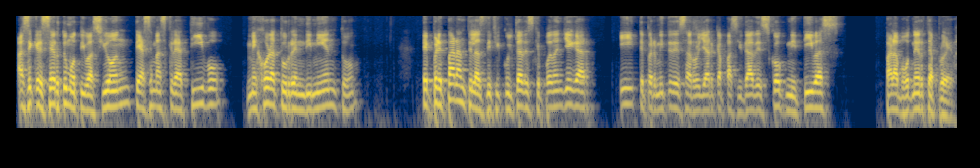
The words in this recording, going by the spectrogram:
hace crecer tu motivación, te hace más creativo, mejora tu rendimiento, te prepara ante las dificultades que puedan llegar y te permite desarrollar capacidades cognitivas para ponerte a prueba.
